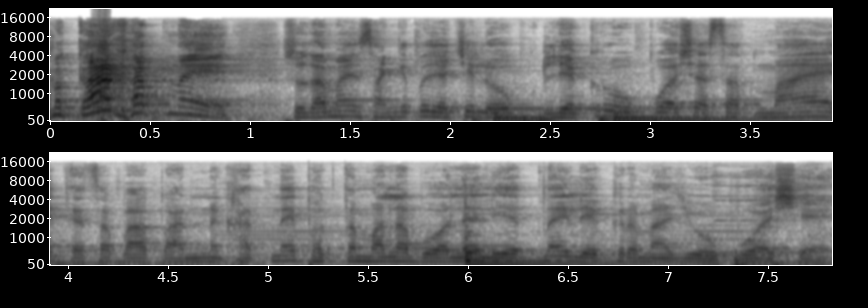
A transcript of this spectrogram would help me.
मग का खात नाही? सुदामाने सांगितलं ज्याचे लोक लेकरं उपवास असतात माय त्याचा बाप अन्न खात नाही फक्त मला बोलायला येत नाही लेकरं माझी उपवाशी आहे.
